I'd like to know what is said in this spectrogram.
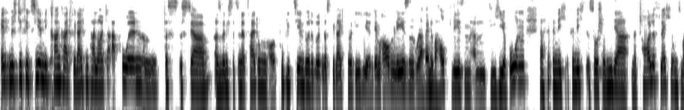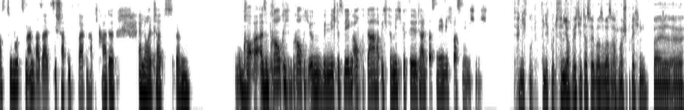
entmystifizieren, die Krankheit, vielleicht ein paar Leute abholen. Ähm, das ist ja, also wenn ich es jetzt in der Zeitung publizieren würde, würden das vielleicht nur die hier in dem Raum lesen oder wenn überhaupt lesen, ähm, die hier wohnen. Da finde ich, finde ich Social Media eine tolle Fläche, um sowas zu nutzen. Andererseits die Schattenseiten habe ich gerade erläutert. Ähm, bra also brauche ich, brauche ich irgendwie nicht. Deswegen auch da habe ich für mich gefiltert, was nehme ich, was nehme ich nicht. Finde ich gut, finde ich gut. Finde ich auch wichtig, dass wir über sowas auch mal sprechen, weil äh,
